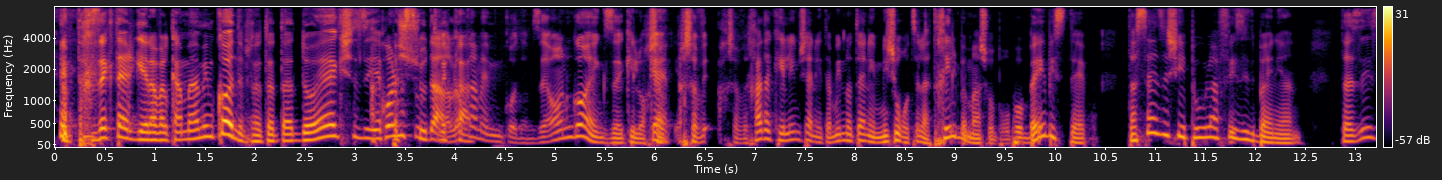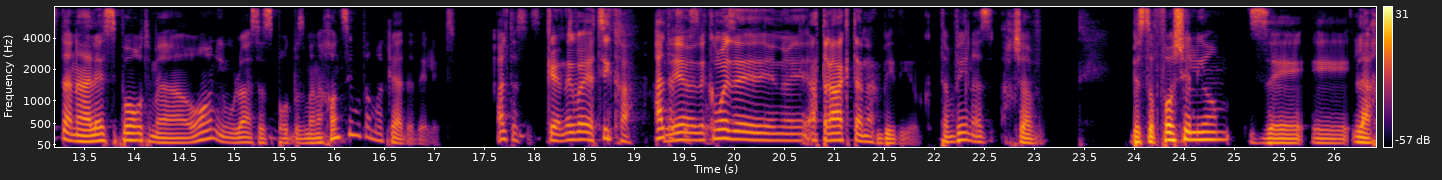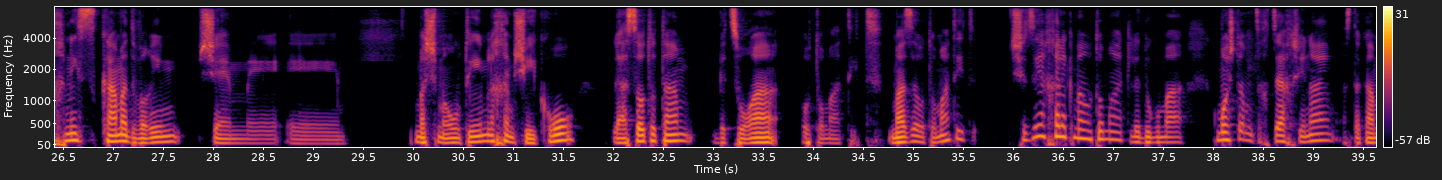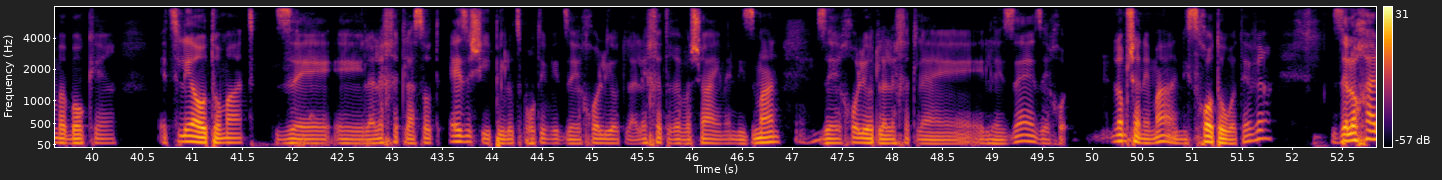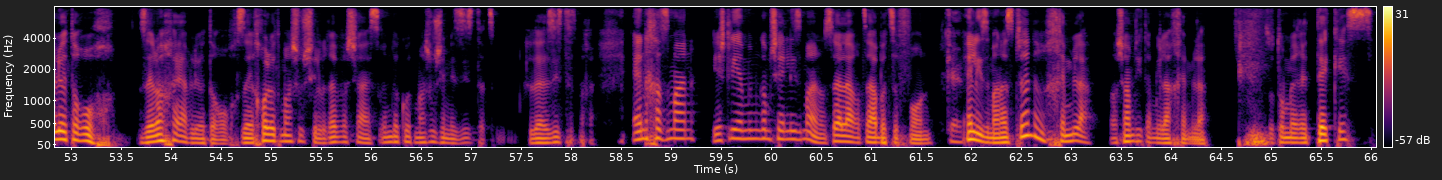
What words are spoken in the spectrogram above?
אתה מתחזק את ההרגל, אבל כמה ימים קודם. זאת אומרת, אתה דואג שזה יהיה הכל פשוט מסודר, לא וקל. כמה ימים קודם, זה ongoing, זה כאילו כן. עכשיו, עכשיו, אחד הכלים שאני תמיד נותן, אם מישהו רוצה להתחיל במשהו, אפרופו baby step, תעשה איזושהי פעולה פיזית בעניין. תזיז את הנעלי ספורט מהארון, אם הוא לא עשה ספורט בזמן האחרון, שים אותם רק ליד הדלת. אל תעשה ספורט. כן, זה כבר יציג לך. אל תעשה זה. כמו איזה אה, התראה קטנה. בדיוק. אתה מבין? אז עכשיו, בסופו של יום זה אה, להכניס כמה דברים שהם אה, אה, משמעותיים לכם שיקרו, לעשות אותם בצורה אוטומטית. מה זה אוטומטית? שזה יהיה חלק מהאוטומט. לדוגמה, כמו שאתה מצחצח שיניים, אז אתה קם בבוקר. אצלי האוטומט זה אה, ללכת לעשות איזושהי פעילות ספורטיבית, זה יכול להיות ללכת רבע שעה אם אין לי זמן, זה יכול להיות ללכת ל- לזה, זה יכול, לא משנה מה, לשחות או whatever. זה לא חייב להיות ארוך. זה לא חייב להיות ארוך, זה יכול להיות משהו של רבע שעה, 20 דקות, משהו שמזיז את עצמך, להזיז את עצמך. אין לך זמן, יש לי ימים גם שאין לי זמן, נוסע להרצאה בצפון, כן. אין לי זמן, אז בסדר, חמלה, רשמתי את המילה חמלה. זאת אומרת, טקס,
